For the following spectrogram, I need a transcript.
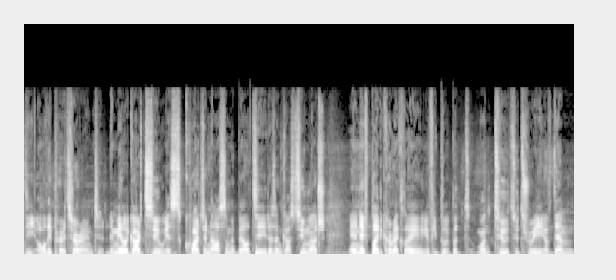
the Holy Praetorian. The Melee Guard 2 is quite an awesome ability, doesn't cost too much, and if played correctly, if you put, put one, two to three of them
